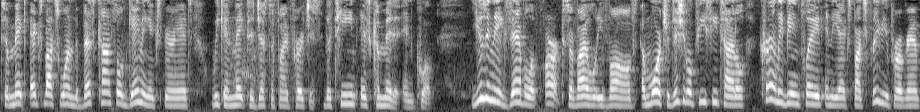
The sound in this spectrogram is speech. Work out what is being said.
to make Xbox One the best console gaming experience we can make to justify purchase. The team is committed, end quote. Using the example of Ark Survival Evolved, a more traditional PC title currently being played in the Xbox preview program,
